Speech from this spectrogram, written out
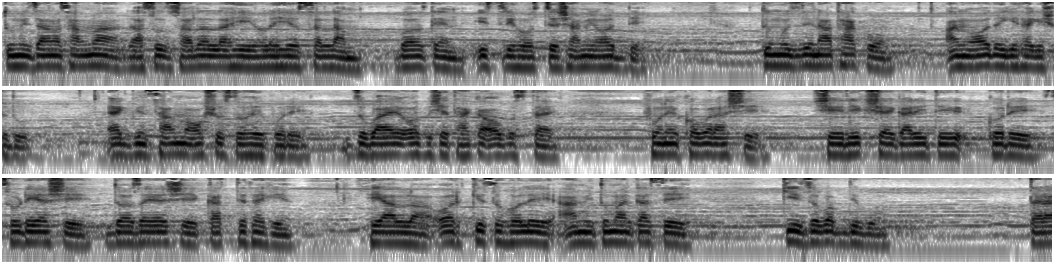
তুমি জানো সালমা, রাসুল সাল্লাহি আলহিহাল্লাম বলতেন, স্ত্রী হচ্ছে স্বামী অর্ধে। তুমি যদি না থাকো, আমি অদেখে থাকি শুধু। একদিন সালমা অসুস্থ হয়ে পড়ে। জুবাই অফিসে থাকা অবস্থায় ফোনে খবর আসে, সে রিক্সায় গাড়িতে করে ছুটে আসে, দরজায় এসে কাঁদতে থাকে। হে আল্লাহ, ওর কিছু হলে আমি তোমার কাছে কি জবাব দেব? তারা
